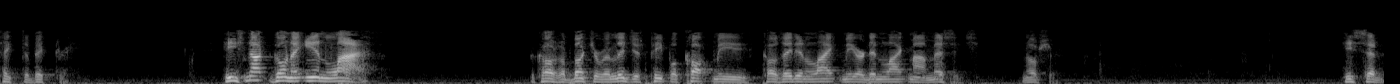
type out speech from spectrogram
take the victory. He's not going to end life because a bunch of religious people caught me because they didn't like me or didn't like my message. No, sir. He said,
